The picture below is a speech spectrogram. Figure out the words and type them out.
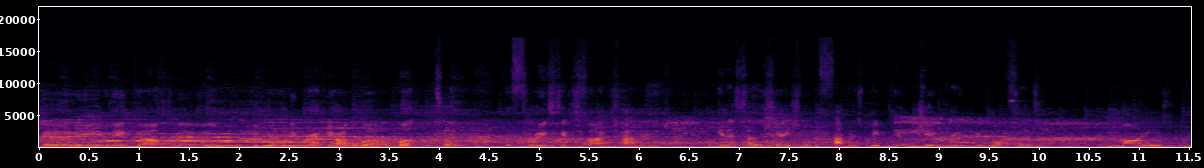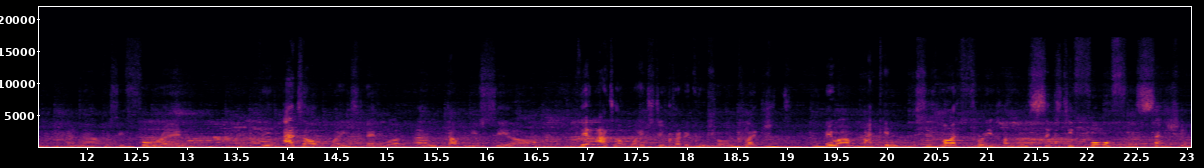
Good evening, good afternoon, good morning, wherever you are in the world. Welcome to the 365 Challenge in association with the fabulous people here at the Gym Group in Watford, Mind, and now obviously 4N, the Adult Weights Network, and WCR, the Adult Way to do Credit Control and Collections. Anyway, I'm back in, this is my 364th session.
